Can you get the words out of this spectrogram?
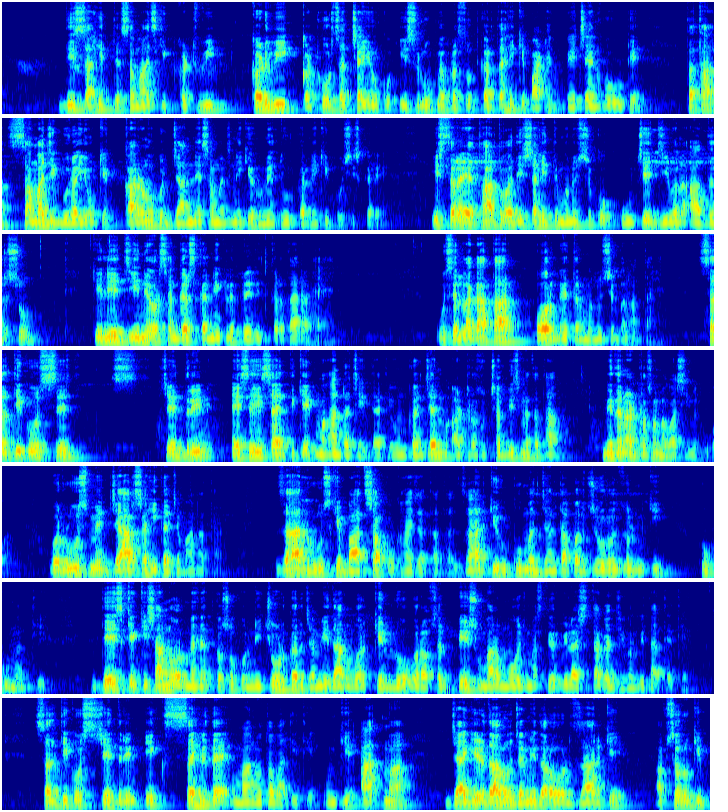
साहित्य समाज की कटवी, कड़वी, कठोर सच्चाइयों को इस रूप में प्रस्तुत करता है कि पाठक बेचैन हो उठे तथा सामाजिक बुराइयों के कारणों को जानने, समझने की और उन्हें दूर करने की कोशिश करे। इस तरह यथार्थवादी साहित्य मनुष्य को ऊँचे जीवन आदर्शों के लिए जीने और संघर्ष करने के लिए प्रेरित करता रहा है। उसे लगातार और बेहतर मनुष्य बनाता है। सल्ती को चेद्रिन ऐसे ही साहित्य के एक महान रचयिता थे। उनका जन्म 1826 में तथा निधन अठारह में हुआ। वह रूस में जार शाही का जमाना था। जार रूस के बादशाह को कहा जाता था। जार की हुकूमत जनता पर जोरों जुल्म की हुकूमत थी। देश के किसानों और मेहनत मेहनतकशों को निचोड़कर जमींदार वर्ग के लोग और अफसर बेशुमार मौज मस्ती और विलासिता का जीवन बिताते थे। सल्तिकोस चेद्रिन एक सहृदय मानवतावादी थे। उनकी आत्मा जागीरदारों, जमींदारों और जार के अफसरों की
